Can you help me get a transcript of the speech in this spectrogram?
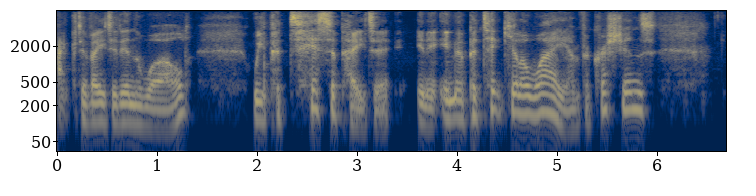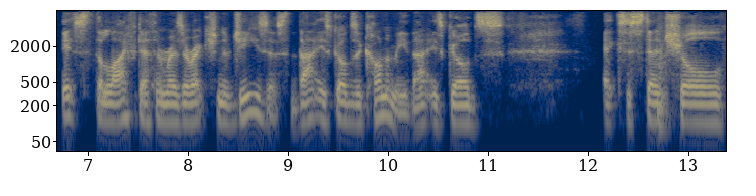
activated in the world we participate it in it in a particular way and for christians it's the life death and resurrection of jesus that is god's economy that is god's existential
